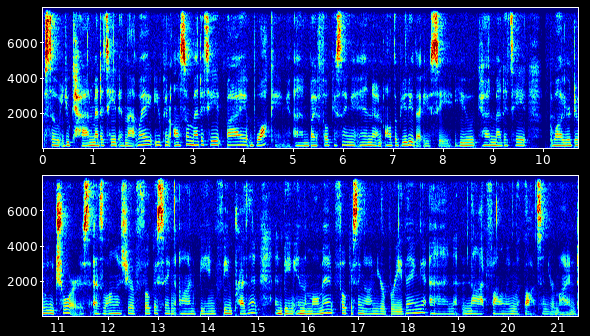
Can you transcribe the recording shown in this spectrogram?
So you can meditate in that way. You can also meditate by walking and by focusing in on all the beauty that you see. You can meditate while you're doing chores as long as you're focusing on being being present and being in the moment focusing on your breathing and not following the thoughts in your mind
